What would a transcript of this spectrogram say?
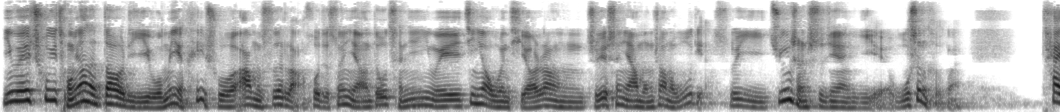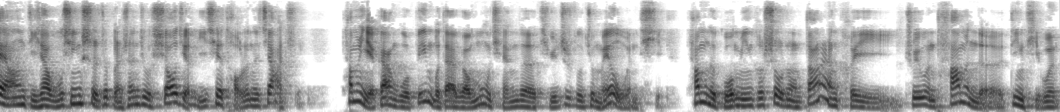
因为出于同样的道理，我们也可以说阿姆斯特朗或者孙杨都曾经因为禁药问题而让职业生涯蒙上了污点，所以军神事件也无甚可观。太阳底下无心事，这本身就消解了一切讨论的价值。他们也干过，并不代表目前的体育制度就没有问题。他们的国民和受众当然可以追问他们的定体问。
